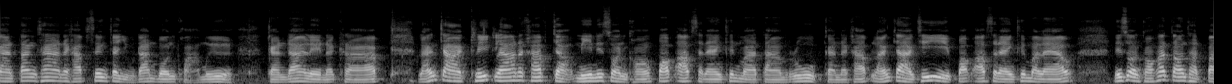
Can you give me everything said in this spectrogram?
การตั้งค่านะครับ ซึ่งจะอยู่ด้านบนขวามือกันได้เลยนะครับ หลังจากคลิกแล้วนะครับจะมีในส่วนของ Pop up แสดงขึ้นมาตามรูปกันนะครับ หลังจากที่ Pop up แสดงขึ้นมาแล้ว ในส่วนของขั้นตอนถัดไป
